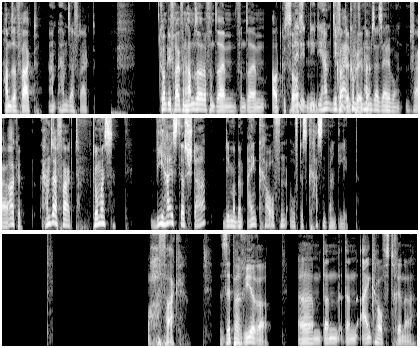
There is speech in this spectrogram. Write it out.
Hamza fragt. Ham- Hamza fragt. Kommt die Frage von Hamza oder von seinem, von seinem outgesourceten? die, die, die, haben, die Frage kommt von? Hamza selber. Und zwar, Ah, okay. Hamza fragt, Thomas, wie heißt der Stab, den man beim Einkaufen auf das Kassenband legt? Oh, fuck. Separierer. Ähm, dann, dann Einkaufstrenner.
